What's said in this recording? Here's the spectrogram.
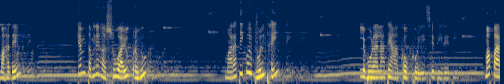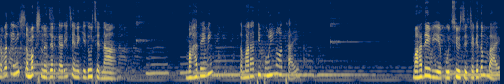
મહાદેવ, કેમ તમને હસવું આવ્યું પ્રભુ? મારાથી કોઈ ભૂલ થઈ? એટલે ભોળાનાથે આંખો ખોલી છે ધીરેથી. માં પાર્વતીની સમક્ષ નજર કરી છે ને કીધું છે, ના, મહાદેવી, તમારાથી ભૂલ ન થાય. મહાદેવીએ પૂછ્યું છે, જગદંબાએ,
